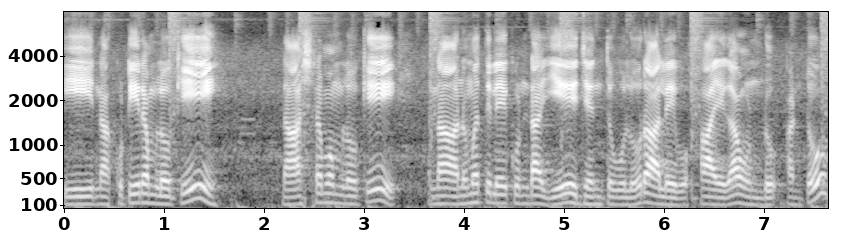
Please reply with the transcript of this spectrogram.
ఈ నా కుటీరంలోకి నా ఆశ్రమంలోకి నా అనుమతి లేకుండా ఏ జంతువులు రాలేవు. హాయిగా ఉండు అంటూ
